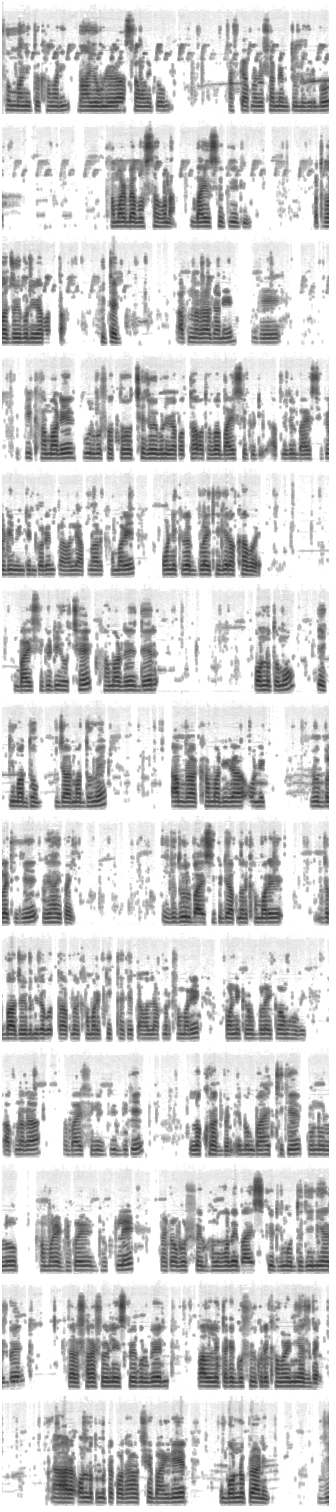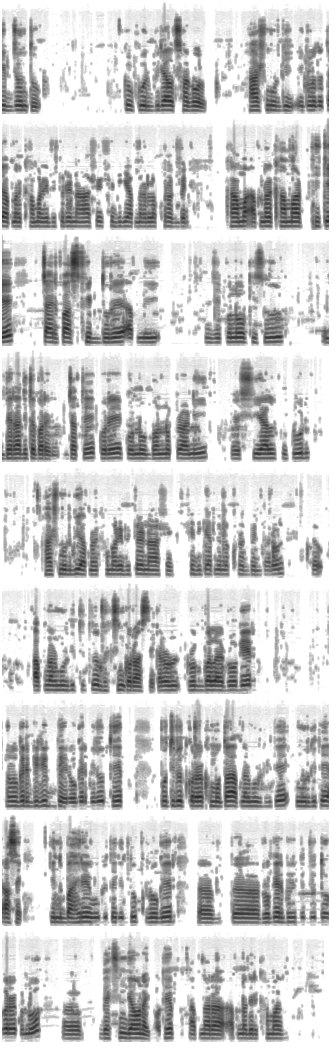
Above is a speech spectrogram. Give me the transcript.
সম্মানিত খামারি ভাই বোনেরা, আসসালামু আলাইকুম। আজকে আপনাদের সামনে আমি তুলে ধরবো খামার ব্যবস্থাপনা বায়ো সিকিউরিটি অথবা জৈব নিরাপত্তা ইত্যাদি। আপনারা জানেন যে একটি খামারের পূর্ব শর্ত হচ্ছে জৈব নিরাপত্তা অথবা বায়ো সিকিউরিটি আপনি যদি বায়ো সিকিউরিটি মেনটেন করেন, তাহলে আপনার খামারে অনেক রোগ বালাই থেকে রক্ষা পাবে। বায়ো সিকিউরিটি হচ্ছে খামারিদের অন্যতম একটি মাধ্যম, যার মাধ্যমে আমরা খামারিরা অনেক রোগবালাই থেকে রেহাই পাই। যদুল বা বায়োসিকিউরিটি আপনার খামারে বা জৈব নিরাপত্তা আপনার খামারে ঠিক থাকে, তাহলে আপনার খামারে অনেক রোগবালাই কম হবে। আপনারা বায়োসিকিউরিটির দিকে লক্ষ্য রাখবেন এবং বাইরে থেকে কোনো লোক খামারে ঢুকে, ঢুকলে তাকে অবশ্যই ভালোভাবে বায়োসিকিউরিটির মধ্যে দিয়ে নিয়ে আসবেন। তারা সারা শরীরে স্প্রে করবেন, পারলে তাকে গোসল করে খামারে নিয়ে আসবেন। আর অন্যতম একটা কথা হচ্ছে বাইরের বন্যপ্রাণী, জীবজন্তু, কুকুর, বিড়াল, ছাগল, হাঁস, মুরগি, এগুলো যাতে আপনার খামারের ভিতরে না আসে, সেদিকে আপনারা লক্ষ্য রাখবেন। খামা আপনার খামার থেকে চার পাঁচ ফিট দূরে আপনি যে কোনো কিছু বেড়া দিতে পারেন, যাতে করে কোনো বন্যপ্রাণী শিয়াল, কুকুর, হাঁস, মুরগি আপনার খামারের ভিতরে না আসে, সেদিকে আপনি লক্ষ্য রাখবেন। কারণ আপনার মুরগিতে তো ভ্যাকসিন করা আছে। কারণ রোগবালা, রোগের রোগের বিরুদ্ধে রোগের বিরুদ্ধে প্রতিরোধ করার ক্ষমতা আপনার মুরগিতে মুরগিতে আছে। কিন্তু বাইরের মুরগিতে কিন্তু রোগের রোগের বিরুদ্ধে যুদ্ধ করার কোনো ভ্যাকসিন দেওয়া নাই। অতএব আপনারা, আপনাদের খামার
